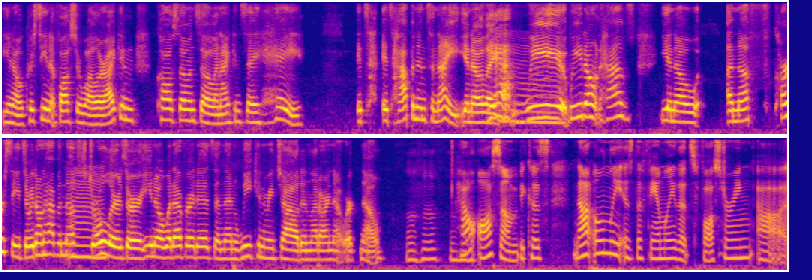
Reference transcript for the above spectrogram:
you know christine at fosterwell or i can call so and so and i can say hey it's it's happening tonight you know like yeah. we we don't have you know enough car seats or we don't have enough mm. strollers or you know whatever it is and then we can reach out and let our network know Mm-hmm, mm-hmm. How awesome! Because not only is the family that's fostering uh,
